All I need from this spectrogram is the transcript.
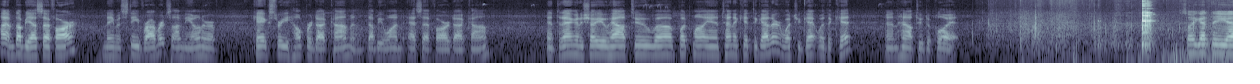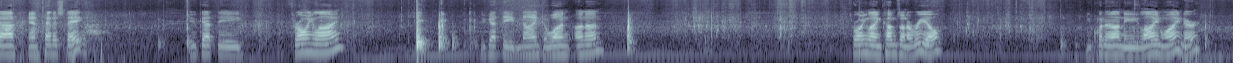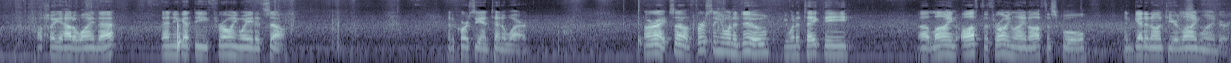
Hi, I'm W1SFR. name is Steve Roberts. I'm the owner of KX3Helper.com and W1SFR.com. And today I'm going to show you how to uh, put my antenna kit together, what you get with the kit, and how to deploy it. So you get the uh, antenna stake, you get the throwing line, you get the 9 to 1 unun, throwing line comes on a reel. You put it on the line winder. I'll show you how to wind that. Then you get the throwing weight itself. And of course the antenna wire. Alright, so first thing you want to do, you want to take the uh, line off, the throwing line off the spool and get it onto your line winder.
